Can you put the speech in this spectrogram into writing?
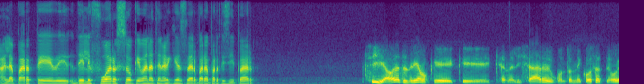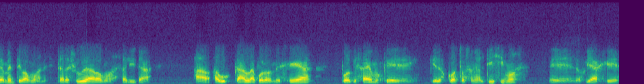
a la parte del esfuerzo que van a tener que hacer para participar. Sí, ahora tendríamos que, que, analizar un montón de cosas. Obviamente vamos a necesitar ayuda, vamos a salir a, a, buscarla por donde sea, porque sabemos que, que los costos son altísimos, eh, los viajes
